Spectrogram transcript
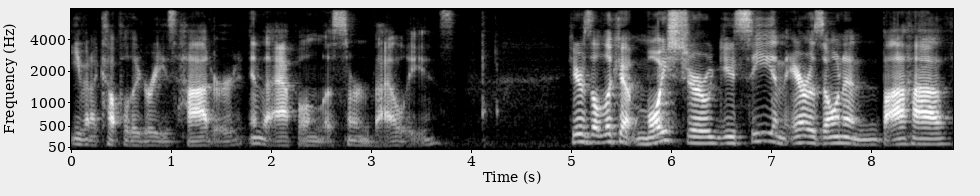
even a couple degrees hotter in the Apple and Lucerne valleys. Here's a look at moisture. You see in Arizona and Baja,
